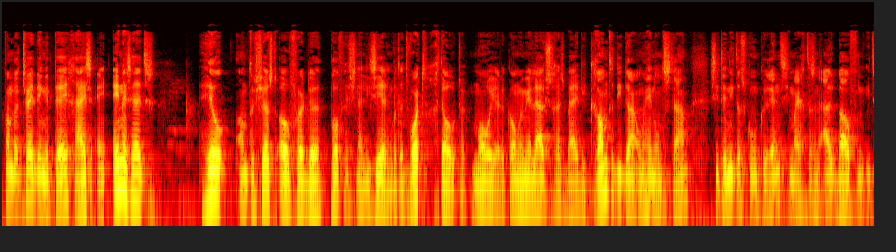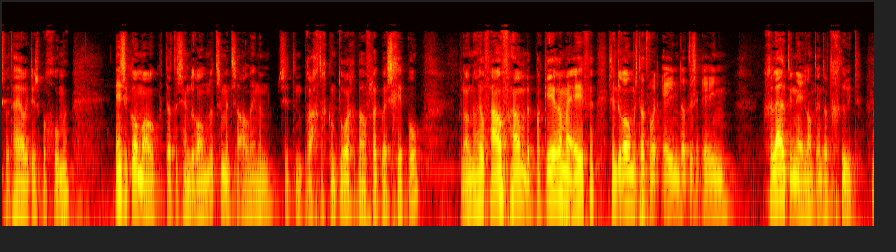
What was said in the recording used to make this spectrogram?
kwam bij twee dingen tegen. Hij is e- enerzijds heel enthousiast over de professionalisering. Want het wordt groter, mooier. Er komen meer luisteraars bij. Die kranten die daar omheen ontstaan, ziet hij niet als concurrentie, maar echt als een uitbouw van iets wat hij ooit is begonnen. En ze komen ook, dat is zijn droom, dat ze met z'n allen in een, zit een prachtig kantoorgebouw vlakbij Schiphol. Ik kan ook nog heel verhaal houden, maar dat parkeren we maar even. Zijn droom is, dat wordt één, dat is één geluid in Nederland en dat groeit. Hm.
